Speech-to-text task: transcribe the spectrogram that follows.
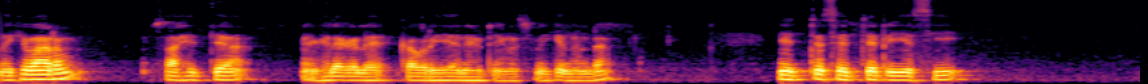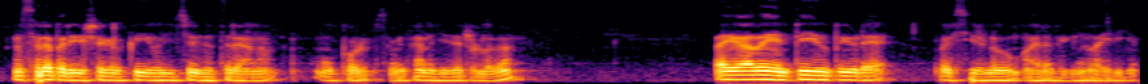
മിക്കവാറും സാഹിത്യ മേഖലകളെ കവർ ചെയ്യാനായിട്ട് ഞങ്ങൾ ശ്രമിക്കുന്നുണ്ട്. Net set P S C മത്സര പരീക്ഷകൾക്ക് യോജിച്ച വിധത്തിലാണ് ഇപ്പോൾ സംവിധാനം ചെയ്തിട്ടുള്ളത്. വൈകാതെ എൽ പി യു പിയുടെ പരിശീലനവും ആരംഭിക്കുന്നതായിരിക്കും.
